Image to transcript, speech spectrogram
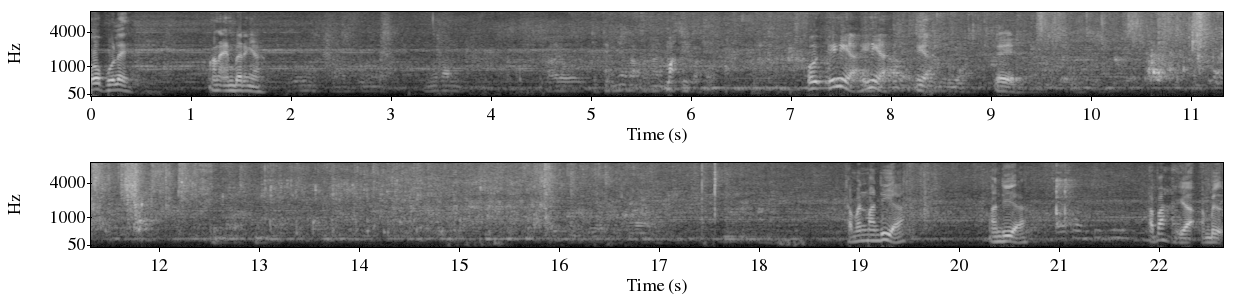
Oh boleh. Mana embernya? Ini Ma-. Oh ini ya, ini ya, iya. Oke. Kamen mandi ya, mandi ya. Apa? Ya ambil.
